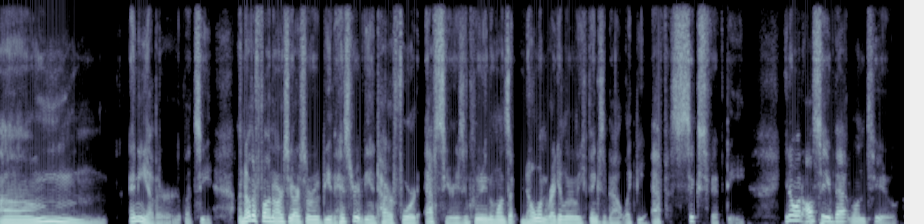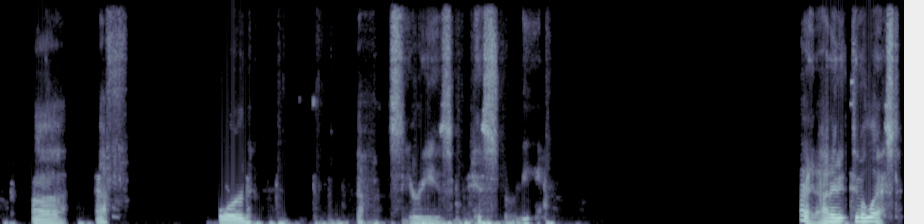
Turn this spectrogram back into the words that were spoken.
Um, any other, let's see, another fun RCR story would be the history of the entire Ford F series, including the ones that no one regularly thinks about, like the F650. You know what? I'll save that one too. Uh, F Ford F series history. All right, added it to the list.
